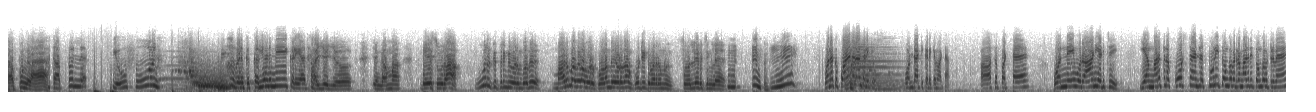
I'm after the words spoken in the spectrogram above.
தப்புங்களா? தப்பு இல்ல. யூ ஃபூல் அவளுக்கு கல்யாணமே கிடையாது. ஐயோ எங்க அம்மா டே சூரா ஊருக்கு திரும்பி வரும்போது மருமகளை ஒரு குழந்தையோட தான் கூட்டிட்டு வர்றோம்னு சொல்லிடுச்சுங்களே. உனக்கு குழந்தைதான் கிடைக்கும். பொண்டாட்டி கிடைக்க மாட்டா. ஆசைப்பட்ட உன்னையும் ஒரு ஆணி அடிச்சு என் மரத்துல கோட் ஸ்டாண்ட்ல துணி தொங்க விடுற மாதிரி தொங்க விட்டுருவேன்.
